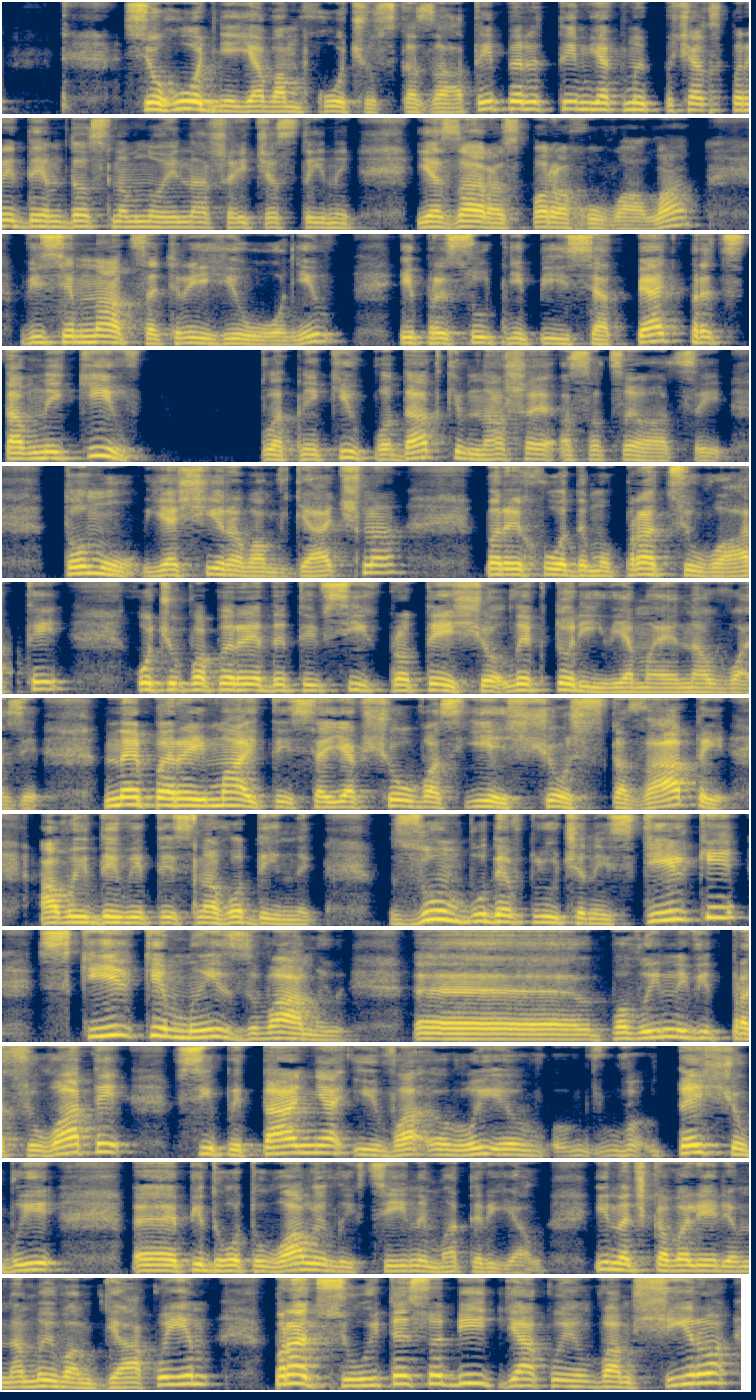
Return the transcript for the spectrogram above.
Сьогодні я вам хочу сказати, перед тим, як ми зараз перейдемо до основної нашої частини, я зараз порахувала 18 регіонів і присутні 55 представників платників податків нашої асоціації. Тому я щиро вам вдячна. Переходимо працювати. Хочу попередити всіх про те, що лекторів я маю на увазі. Не переймайтеся, якщо у вас є щось сказати, а ви дивитесь на годинник. Зум буде включений стільки, скільки ми з вами е, повинні відпрацювати всі питання і ва- ви, в- те, що ви е, підготували лекційний матеріал. Іночка Валеріївна, ми вам дякуємо. Працюйте собі, дякуємо вам щиро.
